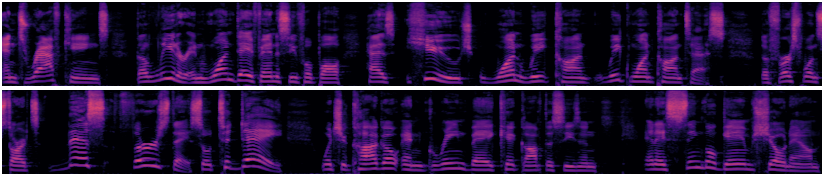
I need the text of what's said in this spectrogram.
And DraftKings, the leader in one-day fantasy football, has huge one-week con week 1 contests. The first one starts this Thursday. So today, when Chicago and Green Bay kick off the season in a single game showdown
